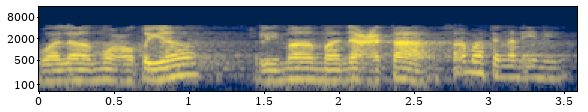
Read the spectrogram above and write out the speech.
wa la mu'tiya lima mana'ta. Sama dengan ini.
